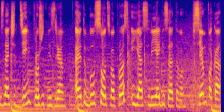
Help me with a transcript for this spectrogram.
Значит, день прожит не зря. А это был соцвопрос и я, Салия Гизатова. Всем пока!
